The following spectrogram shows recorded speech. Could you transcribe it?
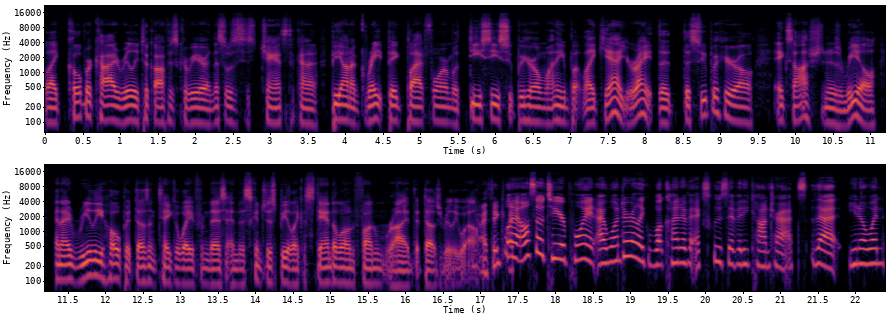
Like Cobra Kai really took off his career, and this was his chance to kind of be on a great big platform with DC superhero money. But like, yeah, you're right. The the superhero exhaustion is real, and I really hope it doesn't take away from this, and this can just be like a standalone fun ride that does really well. I think Well, I also to your point, I wonder like what kind of exclusivity contracts that, you know, when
